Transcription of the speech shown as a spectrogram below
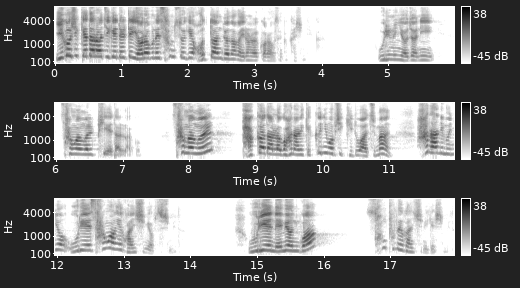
이것이 깨달아지게 될 때 여러분의 삶 속에 어떠한 변화가 일어날 거라고 생각하십니까? 우리는 여전히 상황을 피해 달라고 상황을 바꿔 달라고 하나님께 끊임없이 기도하지만 하나님은요, 우리의 상황에 관심이 없으십니다. 우리의 내면과 성품에 관심이 계십니다.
